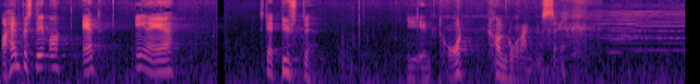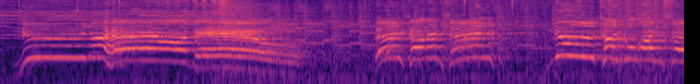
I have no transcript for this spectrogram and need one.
Og han bestemmer, at en af jer skal dyste i en drukkonkurrence. Mine herrer dværg, velkommen til Nødkonkurrence!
